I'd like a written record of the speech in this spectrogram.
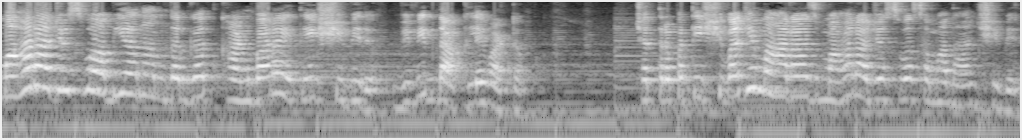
महाराजस्व अभियानांतर्गत खांडबारा येथे शिबिर विविध दाखले वाटप. छत्रपती शिवाजी महाराज महाराजस्व समाधान शिबिर.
